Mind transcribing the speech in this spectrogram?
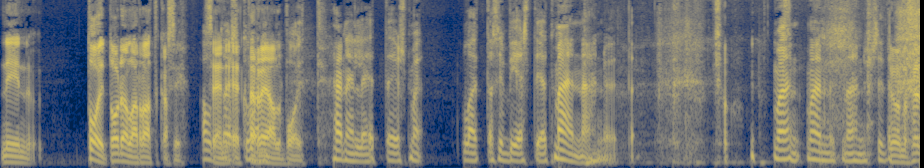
niin toi todella ratkaisi sen, että Real voitti. Hänelle, että jos mä laittaisin viestiä, että mä en nähnyt, että mä en, mä en nyt nähnyt sitä. Joo, no sen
